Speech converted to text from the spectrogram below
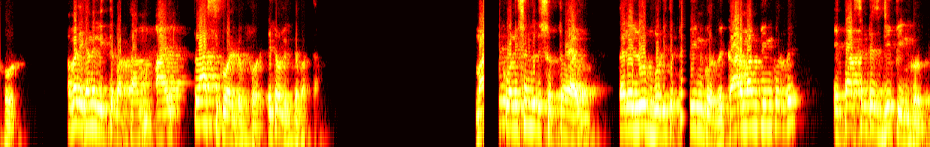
ফোর আবার এখানে লিখতে পারতাম I plus equal to four এটাও লিখতে পারতাম। কন্ডিশন যদি সত্য হয়, তাহলে লুপ বডিতে প্রিন্ট করবে। কার মান প্রিন্ট করবে? এই পার্সেন্টেজ ডি প্রিন্ট করবে।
